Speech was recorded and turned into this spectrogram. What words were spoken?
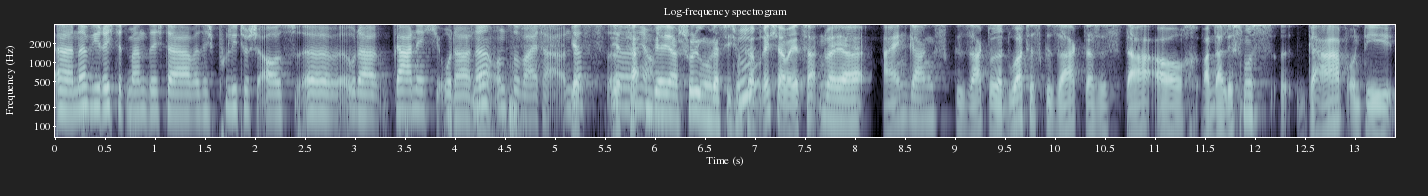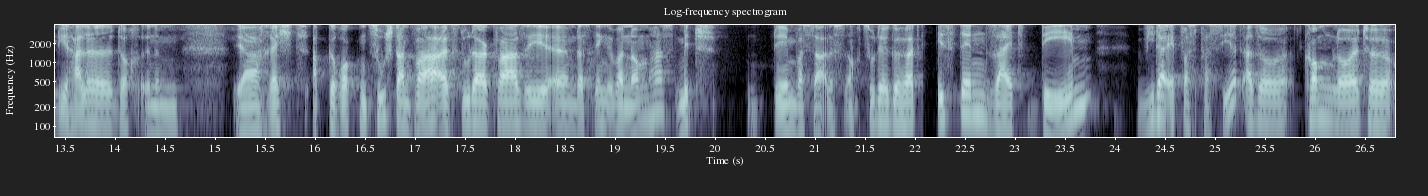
äh, ne, wie richtet man sich da, weiß ich, politisch aus äh, oder gar nicht oder ne und so weiter. Und jetzt, das, jetzt äh, hatten ja. wir ja, Entschuldigung, dass ich hm? unterbreche, aber jetzt hatten wir ja eingangs gesagt oder du hattest gesagt, dass es da auch Vandalismus äh, gab und die die Halle doch in einem ja recht abgerockten Zustand war, als du da quasi ähm, das Ding übernommen hast, mit dem, was da alles noch zu dir gehört. Ist denn seitdem wieder etwas passiert? Also kommen Leute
